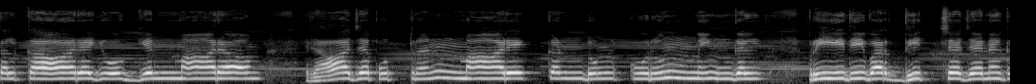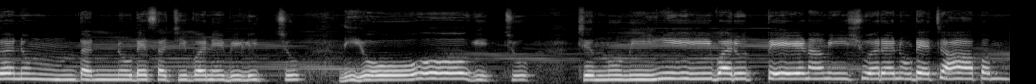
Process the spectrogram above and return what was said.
സൽക്കാരയോഗ്യന്മാരാം രാജപുത്രന്മാരെ കണ്ടുൾക്കുറുന്നിങ്കൽ പ്രീതി വർദ്ധിച്ച ജനകനും തന്നെ സച്ചിവനെ വിളിച്ചു നിയോഗിച്ചു. ചെന്നു നീ വരുത്തേണം ഈശ്വരനുടെ ചാപം.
